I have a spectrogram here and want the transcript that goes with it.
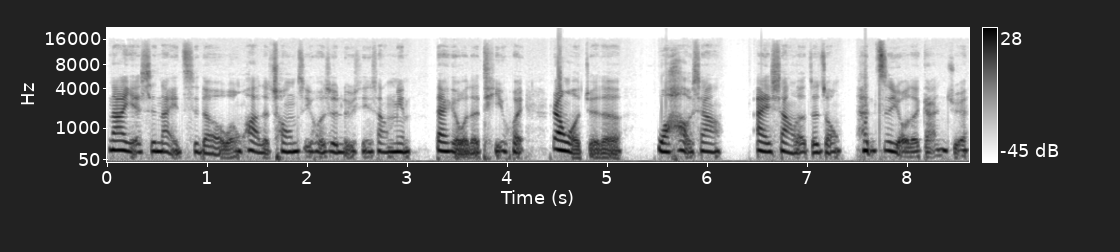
那也是那一次的文化的冲击，或是旅行上面带给我的体会，让我觉得我好像爱上了这种很自由的感觉。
